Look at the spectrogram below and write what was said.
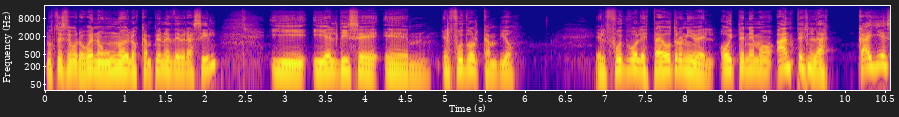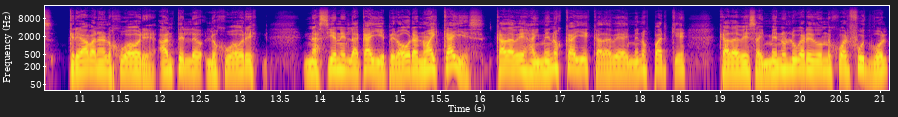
no estoy seguro, bueno, uno de los campeones de Brasil. Y, y él dice, eh, el fútbol cambió. El fútbol está a otro nivel. Hoy tenemos, antes las calles creaban a los jugadores. Antes lo- los jugadores nacían en la calle, pero ahora no hay calles. Cada vez hay menos calles, cada vez hay menos parques, cada vez hay menos lugares donde jugar fútbol.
